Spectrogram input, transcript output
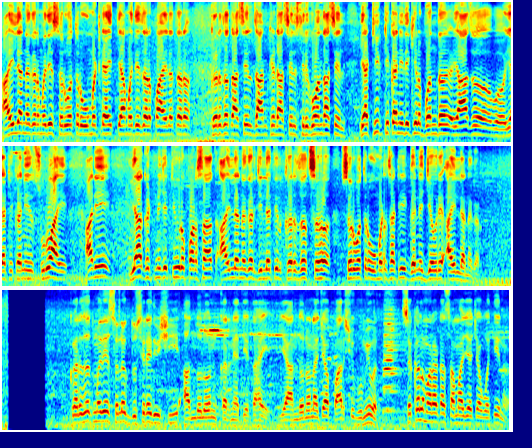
अहिल्यानगरमध्ये सर्वत्र उमटले आहेत. त्यामध्ये जर पाहिलं तर कर्जत असेल जामखेड असेल श्रीगोंद असेल या ठिकठिकाणी देखील बंद आज या ठिकाणी सुरू आहे. आणि या घटनेचे तीव्र पडसाद अहिल्यानगर जिल्ह्यातील कर्जतसह सर्वत्र उमटसाठी गणेश जेवरे अहिल्यानगर. कर्जतमध्ये सलग दुसऱ्या दिवशी आंदोलन करण्यात येत आहे. या आंदोलनाच्या पार्श्वभूमीवर सकल मराठा समाजाच्या वतीनं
